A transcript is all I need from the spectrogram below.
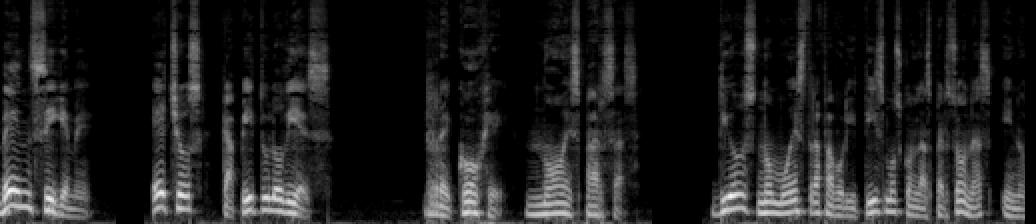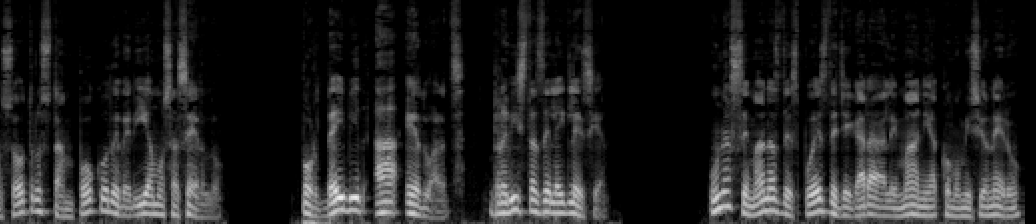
Ven, sígueme. Hechos capítulo 10. Recoge, no esparzas. Dios no muestra favoritismos con las personas y nosotros tampoco deberíamos hacerlo. Por David A. Edwards, Revistas de la Iglesia. Unas semanas después de llegar a Alemania como misionero,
